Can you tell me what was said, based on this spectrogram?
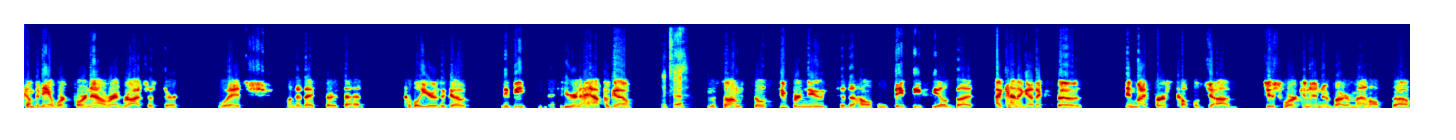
company I work for now, Red Rochester, which when did I start that? A couple years ago, maybe a year and a half ago. Okay. So I'm still super new to the health and safety field, but I kind of got exposed in my first couple jobs just working in environmental. So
